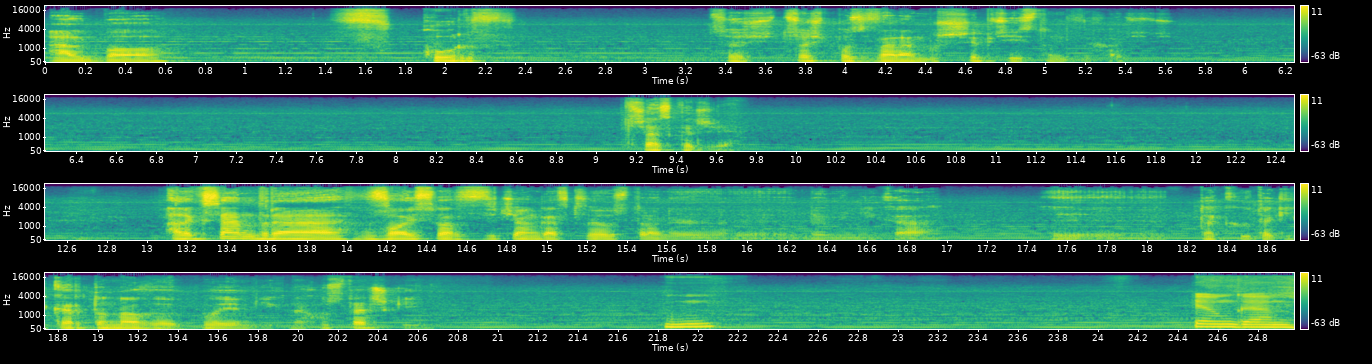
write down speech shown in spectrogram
albo w kurw. Coś, coś pozwala mu szybciej stąd wychodzić. Trzaska drzwi. Aleksandra Wojsław wyciąga w twoją stronę y, Dominika y, taki, taki kartonowy pojemnik na chusteczki. Mhm. Ciągam.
